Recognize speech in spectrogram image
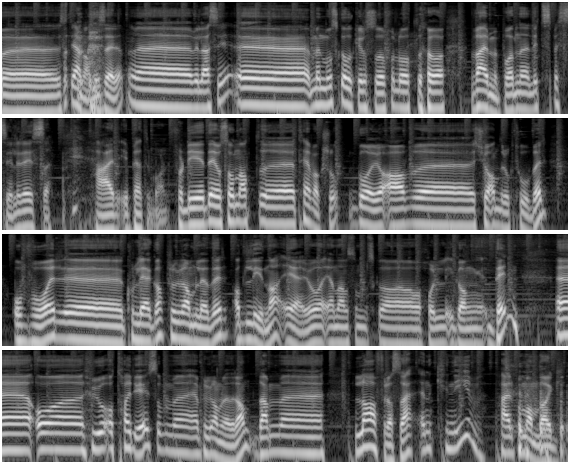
eh, stjernene i serien, eh, vil jeg si. Eh, men nå skal dere også få lov til å være med på en litt spesiell reise her i P3 Morgen. Fordi det er jo sånn at TV-aksjonen går jo av eh, 22. oktober. Og vår eh, kollega, programleder Adelina, er jo en av dem som skal holde i gang den. Eh, og hun og Tarjei, som eh, er programlederne, de eh, la fra seg en kniv her på mandag.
